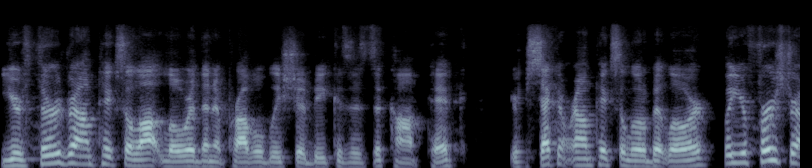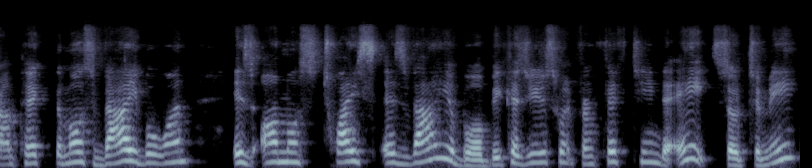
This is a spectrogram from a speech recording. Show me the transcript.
your third round pick's a lot lower than it probably should be because it's a comp pick. Your second round pick's a little bit lower, but your first round pick, the most valuable one, is almost twice as valuable because you just went from 15 to 8. So to me,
